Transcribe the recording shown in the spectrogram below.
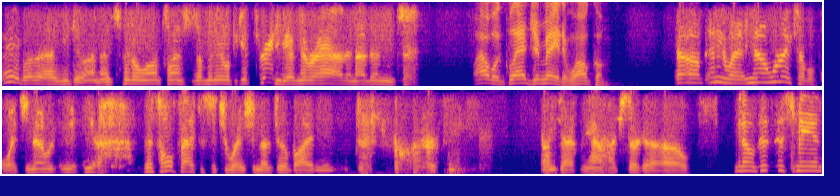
Hey, brother, how you doing? It's been a long time since I've been able to get through to you. I've never have, and I've been. Wow, we're glad you made it. Welcome. Um, anyway, you know, I want to make a couple points. You know, this whole factor situation of Joe Biden just exactly how much they're going to owe. You know, this, this man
